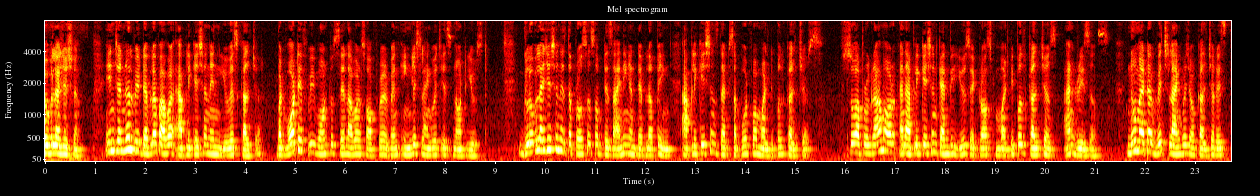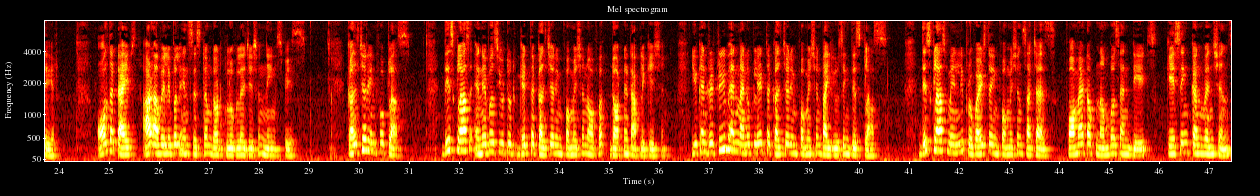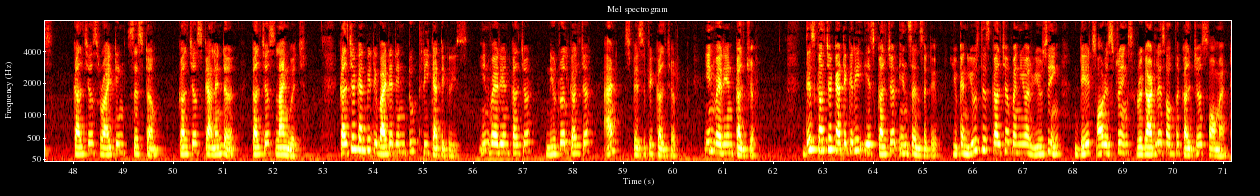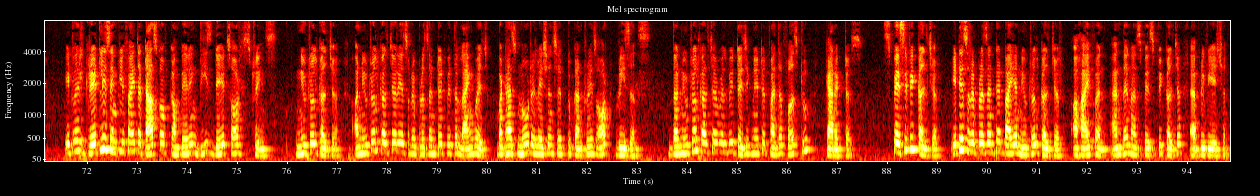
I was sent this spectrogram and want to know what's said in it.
Globalization. In general, we develop our application in US culture. But what if we want to sell our software when English language is not used? Globalization is the process of designing and developing applications that support for multiple cultures. So a program or an application can be used across multiple cultures and regions, no matter which language or culture is there. All the types are available in system.globalization namespace. Culture info class. This class enables you to get the culture information of a .NET application. You can retrieve and manipulate the culture information by using this class. This class mainly provides the information such as format of numbers and dates, casing conventions, cultures writing system, cultures calendar, cultures language. Culture can be divided into three categories invariant culture, neutral culture, and specific culture. Invariant culture. This culture category is culture insensitive. You can use this culture when you are using dates or strings regardless of the culture's format. It will greatly simplify the task of comparing these dates or strings. Neutral culture. A neutral culture is represented with a language but has no relationship to countries or regions. The neutral culture will be designated by the first two characters. Specific culture. It is represented by a neutral culture, a hyphen, and then a specific culture abbreviation.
